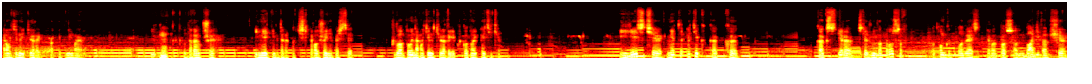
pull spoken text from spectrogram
нормативной теорией, как я понимаю, mm. которая уже имеет некоторое практическое приложение в качестве прикладной нормативной теории, прикладной этики. И есть метаэтика как, как сфера исследования вопросов, о том, как полагается например, вопрос о благе вообще,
